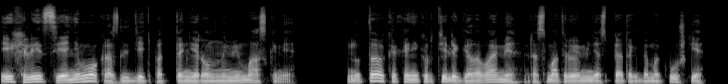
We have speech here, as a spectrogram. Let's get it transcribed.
Их лиц я не мог разглядеть под тонированными масками, но то, как они крутили головами, рассматривая меня с пяток до макушки,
